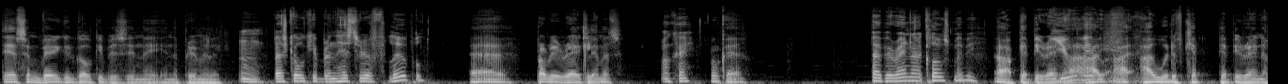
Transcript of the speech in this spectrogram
there are some very good goalkeepers in the in the Premier League. Mm. Best goalkeeper in the history of Liverpool? Uh, probably Ray Clemens. Okay. Okay. Yeah. Pepe Reina close maybe? Ah, Pepe Reina. You I, maybe? I, I would have kept Pepe Reina,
